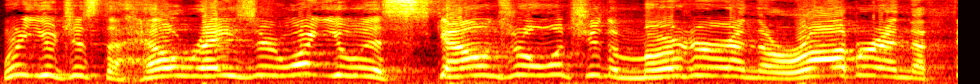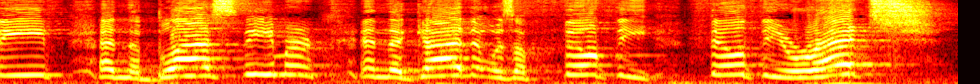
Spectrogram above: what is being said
Weren't you just a hellraiser? Weren't you a scoundrel? Weren't you the murderer and the robber and the thief and the blasphemer and the guy that was a filthy, filthy wretch?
